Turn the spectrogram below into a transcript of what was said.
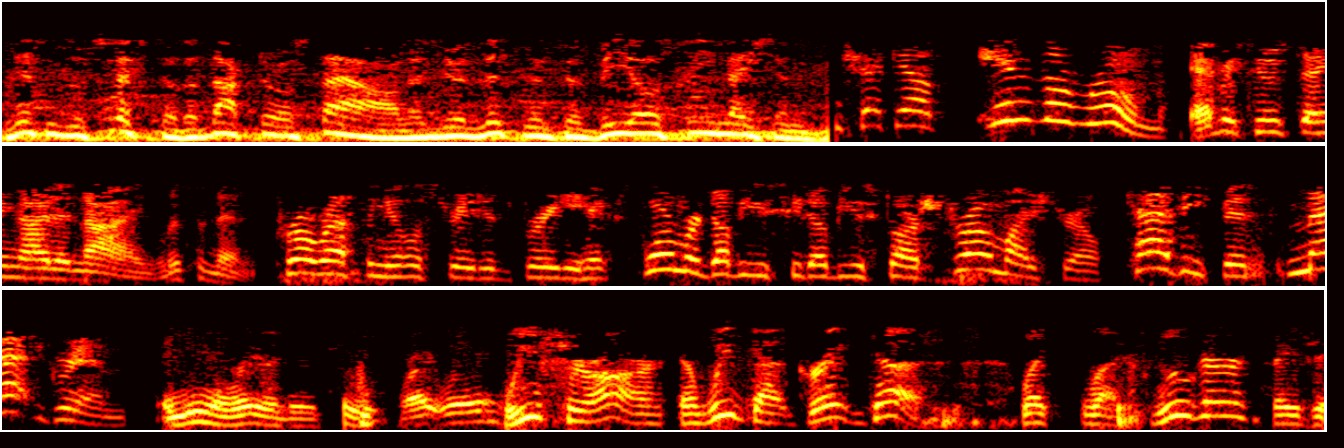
This is the sister, the doctor of style, and you're listening to VOC Nation. Check out In the Room Every Tuesday night at 9. Listen in. Pro Wrestling Illustrated's Brady Hicks, former WCW star Stro Maestro, Kathy Fitz, Matt Grimm. And you and Ray are there too, right, Ray? We sure are, and we've got great guests like Lex Luger, AJ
